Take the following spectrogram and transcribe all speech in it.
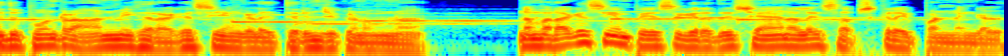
இது போன்ற ஆன்மீக ரகசியங்களை தெரிஞ்சுக்கணும்னா நம்ம ரகசியம் பேசுகிறது சேனலை சப்ஸ்கிரைப் பண்ணுங்கள்.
